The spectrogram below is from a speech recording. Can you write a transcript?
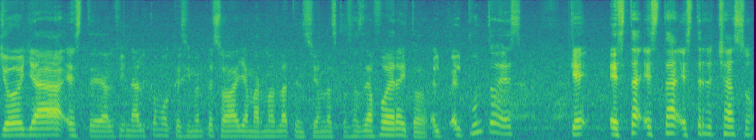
yo ya, este, al final como que sí me empezó a llamar más la atención las cosas de afuera y todo. El, el punto es que esta, esta, este rechazo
